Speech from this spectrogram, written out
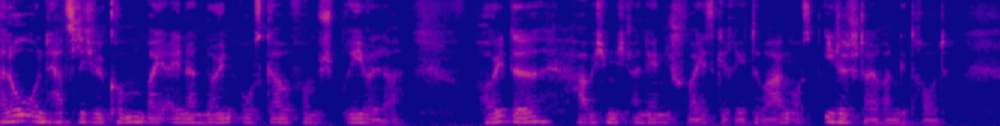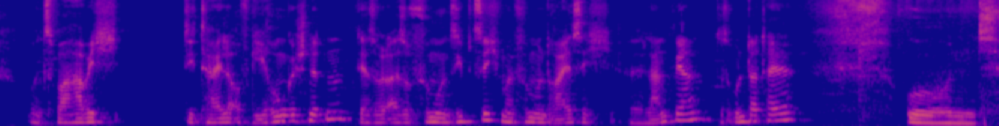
Hallo und herzlich willkommen bei einer neuen Ausgabe vom Spreewälder. Heute habe ich mich an den Schweißgerätewagen aus Edelstahl herangetraut. Und zwar habe ich die Teile auf Gärung geschnitten. Der soll also 75 x 35 lang werden, das Unterteil. Und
